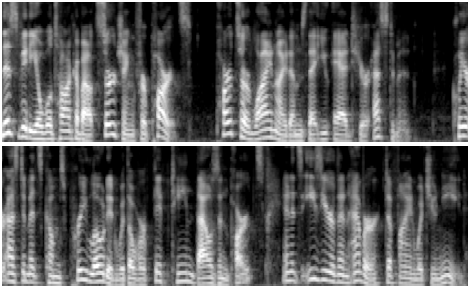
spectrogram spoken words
this video, we'll talk about searching for parts. Parts are line items that you add to your estimate. Clear Estimates comes preloaded with over 15,000 parts, and it's easier than ever to find what you need.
